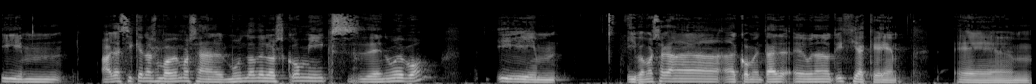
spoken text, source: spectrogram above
Y mm, ahora sí que nos movemos al mundo de los cómics de nuevo. Y, vamos a, comentar eh, una noticia que. eh,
